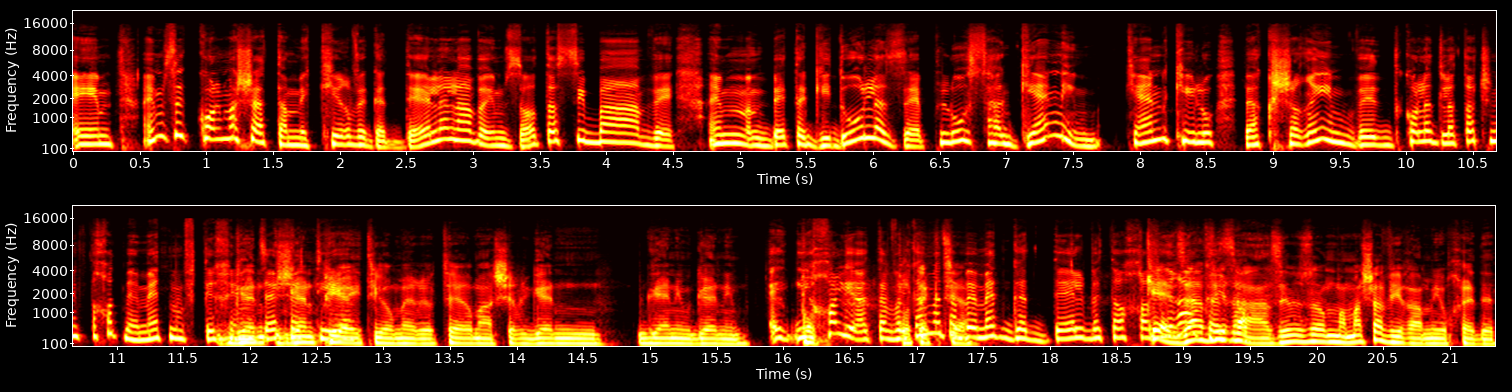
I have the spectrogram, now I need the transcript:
אה, האם זה כל מה שאתה מכיר וגדל עליו, האם זאת הסיבה, והאם בית הגידול הזה, פלוס הגנים, כן, כאילו, והקשרים וכל הדלתות שנפתחות באמת מבטיחים גן, את זה שתהיה... גן פי הייתי אומר יותר מאשר גן גנים גנים. אה, יכול להיות, אבל גם אתה באמת גדל בתוך כן, אווירה כזאת. כן, זה אווירה, זה, זו ממש אווירה מיוחדת.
